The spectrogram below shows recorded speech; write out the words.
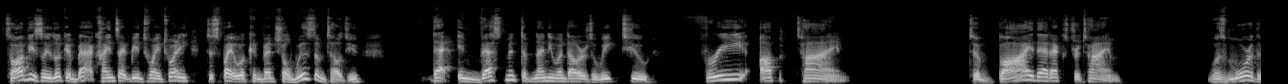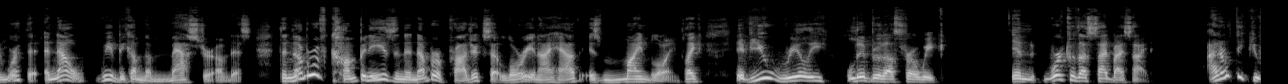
So obviously looking back, hindsight being 2020, despite what conventional wisdom tells you, that investment of $91 a week to free up time to buy that extra time was more than worth it. And now we have become the master of this. The number of companies and the number of projects that Lori and I have is mind blowing. Like if you really lived with us for a week and worked with us side by side, I don't think you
